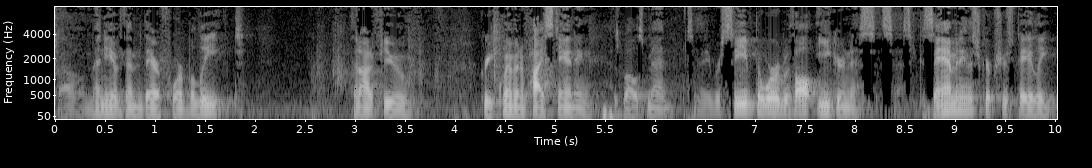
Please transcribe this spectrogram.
so. Many of them therefore believed. though Not a few Greek women of high standing as well as men. So they received the word with all eagerness, it says, examining the scriptures daily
